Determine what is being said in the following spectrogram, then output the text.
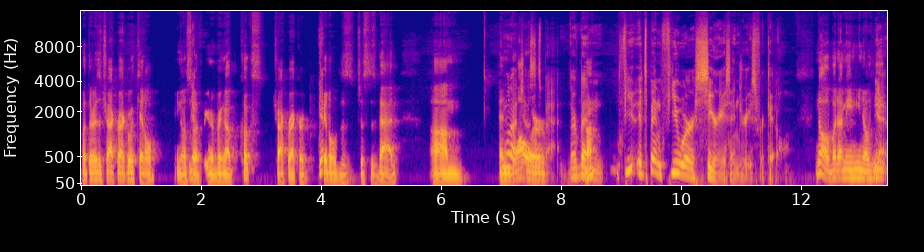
but there is a track record with Kittle. You know, so Yep. if you're going to bring up Cook's track record, Yep. Kittle's is just as bad. Um, and well, not just as Waller, bad. There have been few. It's been fewer serious injuries for Kittle. no, but I mean, you know, he Yeah,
